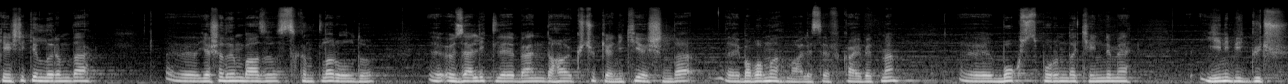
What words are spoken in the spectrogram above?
gençlik yıllarımda e, yaşadığım bazı sıkıntılar oldu. E, Özellikle ben daha küçükken 2 yaşında e, babamı maalesef kaybetmem. Boks sporunda kendime yeni bir güç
